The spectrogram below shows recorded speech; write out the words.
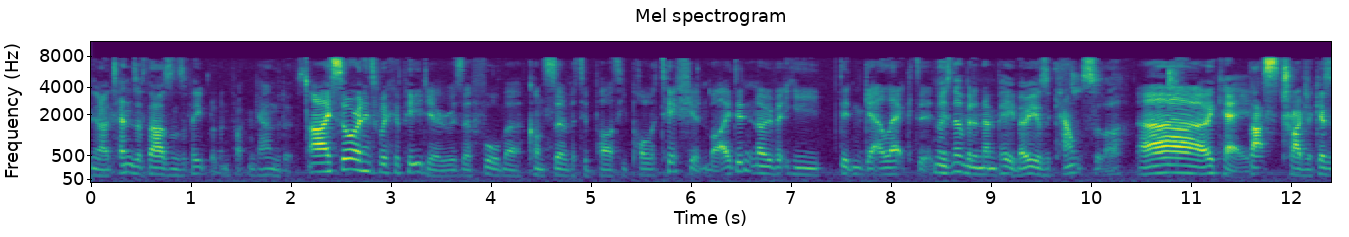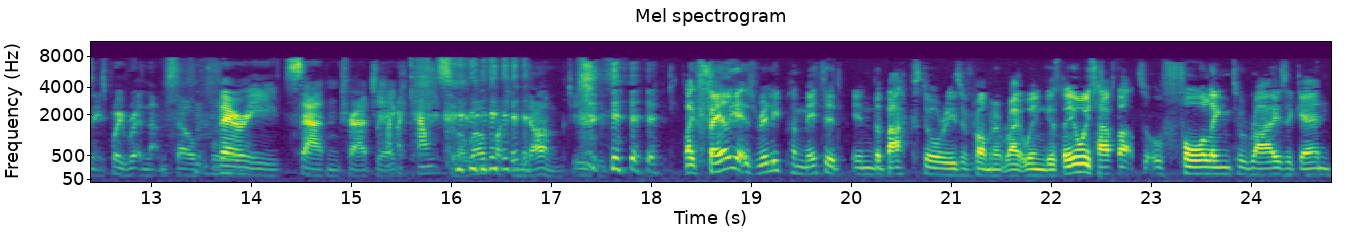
you know, tens of thousands of people have been fucking candidates. I saw in his Wikipedia he was a former Conservative Party politician, but I didn't know that he didn't get elected. No, he's never been an MP. Maybe he was a councillor. Ah, okay. That's tragic, isn't it? He's probably written that himself. or- Very sad and tragic. a councillor. Well fucking done. Jesus. Like failure is really permitted in the backstories of prominent right wingers. They always have that sort of falling to rise again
